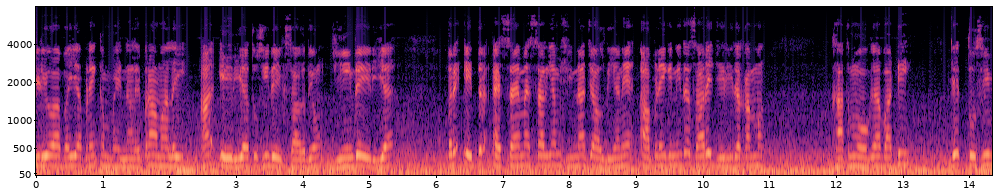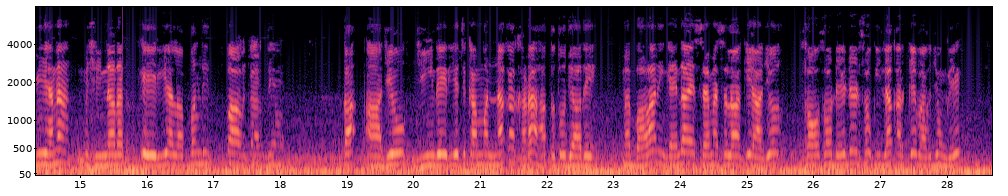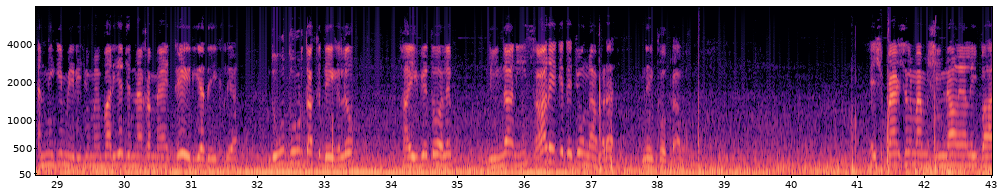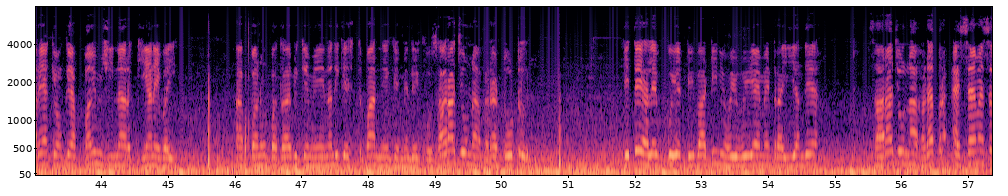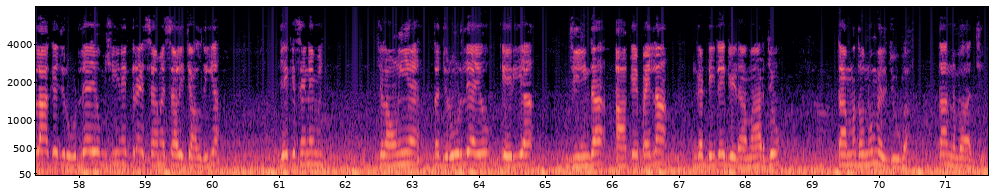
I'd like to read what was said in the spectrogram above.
Video ਆ ਬਾਈ ਆਪਣੇ combine ਵਾਲੇ ਭਰਾਵਾਂ ਲਈ। ਆ ਏਰੀਆ ਤੁਸੀਂ ਦੇਖ ਸਕਦੇ ਹੋ ਜੀਨ ਦੇ ਏਰੀਆ ਪਰ ਇੱਧਰ ਐਸਐਮਐਸ ਵਾਲੀਆਂ ਮਸ਼ੀਨਾਂ ਚੱਲਦੀਆਂ ਨੇ। ਆਪਣੇ ਕਿੰਨੀ ਤਾਂ ਸਾਰੇ ਜੀਰੀ ਦਾ ਕੰਮ ਖਤਮ ਹੋ ਗਿਆ ਬਾਡੀ। ਜੇ ਤੁਸੀਂ ਵੀ ਹੈ ਨਾ ਮਸ਼ੀਨਾਂ ਦਾ ਏਰੀਆ ਲੱਭਣ ਦੀ ਭਾਲ ਕਰਦੇ ਹੋ, ਤਾਂ ਆ ਜਿਓ। ਦੇ ਏਰੀਆ 'ਚ ਕੰਮ ਅੰਨਾ ਕਾ ਖੜਾ ਹੱਦ ਤੋਂ ਜ਼ਿਆਦੇ। ਮੈਂ ਬਾਹਲਾ ਨਹੀਂ ਕਹਿੰਦਾ ਐਸਐਮਐਸ ਲਾ ਕੇ ਆ ਜਿਓ। 100 100 150 150 ਕਿੱਲਾ ਕਰਕੇ ਵਗ ਜਾਓਗੇ। ਇੰਨੀ ਕੀ ਮੇਰੀ ਜ਼ਿੰਮੇਵਾਰੀ ਹੈ ਜਿੰਨਾ ਕ ਮੈਂ ਇੱਥੇ ਏਰੀਆ ਦੇਖ ਲਿਆ। ਦੂਰ ਦੂਰ ਤੱਕ ਦੇਖ ਲਓ। ਹਾਈਵੇ ਤੋਂ ਹਲੇ ਦੀਂਦਾ ਨਹੀਂ, ਸਾਰੇ ਕਿਤੇ ਝੋਨਾ ਖੜਾ। ਦੇਖੋ ਭਰਾਵਾ। ਇਹ ਸਪੈਸ਼ਲ ਮੈਂ ਮਸ਼ੀਨਾਂ ਵਾਲਿਆਂ ਲਈ ਪਾ ਰਿਹਾ, ਕਿਉਂਕਿ ਆਪਾਂ ਵੀ ਮਸ਼ੀਨਾਂ ਰੱਖੀਆਂ ਨੇ ਬਾਈ। ਆਪਾਂ ਨੂੰ ਪਤਾ ਵੀ ਕਿਵੇਂ ਇਹਨਾਂ ਦੀ ਕਿਸ਼ਤ ਭਰਨੀ ਹੈ, ਕਿਵੇਂ ਦੇਖੋ। ਸਾਰਾ ਝੋਨਾ ਖੜਾ ਟੋਟਲ ਕਿਤੇ ਹਲੇ ਕੋਈ ਅੱਡੀ ਵਾਢੀ ਨਹੀਂ ਹੋਈ ਹੋਈ, ਐਵੇਂ ਡਰਾਈ ਜਾਂਦੇ ਆ। ਸਾਰਾ ਝੋਨਾ ਖੜਾ ਪਰ ਐਸਐਮਐਸ ਲਾ ਕੇ ਜ਼ਰੂਰ ਲਿਆਇਓ ਮਸ਼ੀਨ ਇੱਧਰ ਐਸਐਮਐਸ ਵਾਲੀ ਚੱਲਦੀ ਆ। ਜੇ ਕਿਸੇ ਨੇ ਚਲਾਉਣੀ ਹੈ ਤਾਂ ਜ਼ਰੂਰ ਲਿਆਇਓ। ਏਰੀਆ ਜੀਨ ਦਾ ਆ ਕੇ ਪਹਿਲਾਂ ਗੱਡੀ ਤੇ ਗੇੜਾ ਮਾਰ ਜੋ ਕੰਮ ਤੁਹਾਨੂੰ ਮਿਲ ਜੂਗਾ। ਧੰਨਵਾਦ ਜੀ।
